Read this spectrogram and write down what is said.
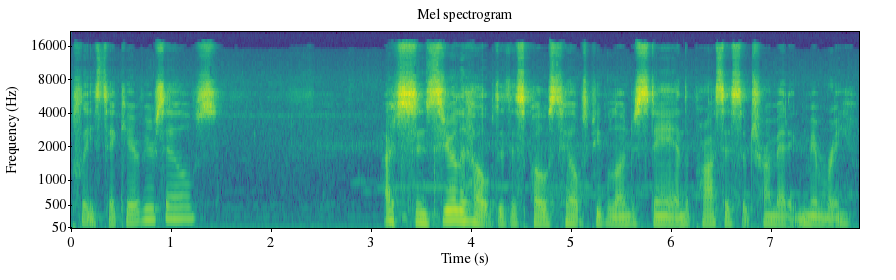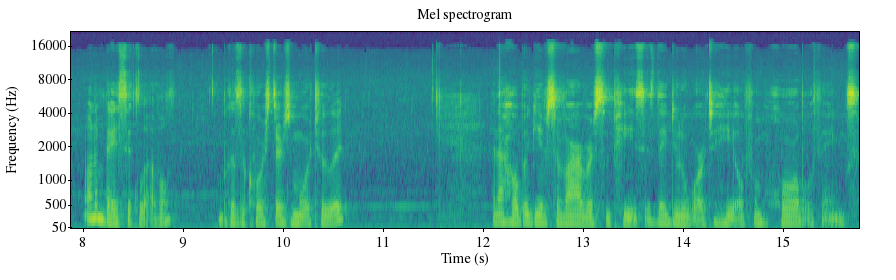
Please take care of yourselves. I sincerely hope that this post helps people understand the process of traumatic memory on a basic level because, of course, there's more to it. And I hope it gives survivors some peace as they do the work to heal from horrible things.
